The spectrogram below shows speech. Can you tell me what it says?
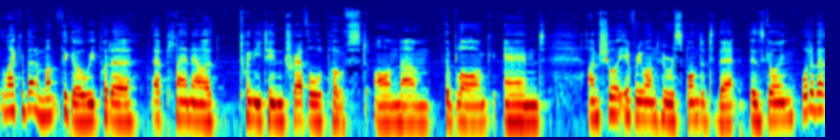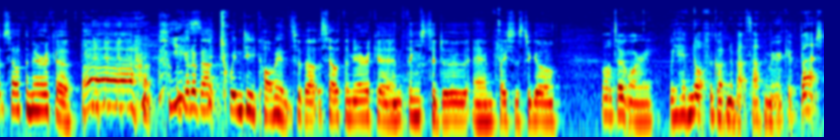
like about a month ago, we put a, a Plan Our 2010 travel post on um, the blog, and I'm sure everyone who responded to that is going, What about South America? Ah! We got about 20 comments about South America and things to do and places to go. Well, don't worry, we have not forgotten about South America, but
